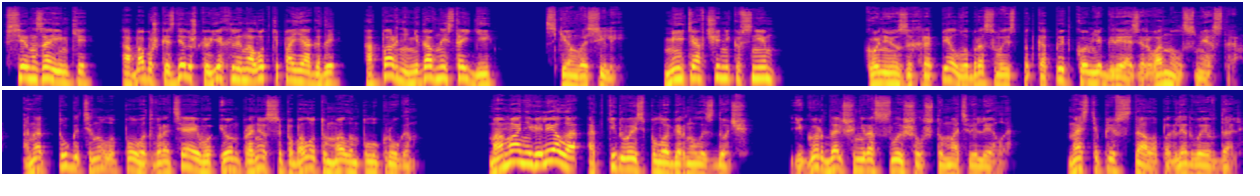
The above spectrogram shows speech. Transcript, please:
«Все на заимке. А бабушка с дедушкой уехали на лодке по ягоды, а парни недавно из тайги». «С кем Василий?» «Митя Овчинников с ним». Конь ее захрапел, выбрасывая из-под копыт комья грязи, рванул с места. Она туго тянула повод, воротя его, и он пронесся по болоту малым полукругом. «Мама не велела!» — откидываясь, полуобернулась дочь. Егор дальше не расслышал, что мать велела. Настя привстала, поглядывая вдаль.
